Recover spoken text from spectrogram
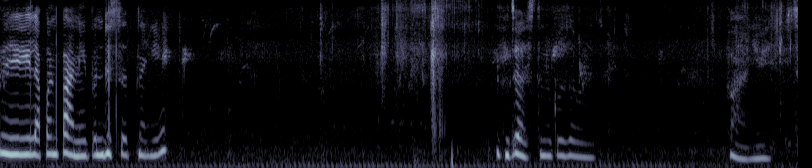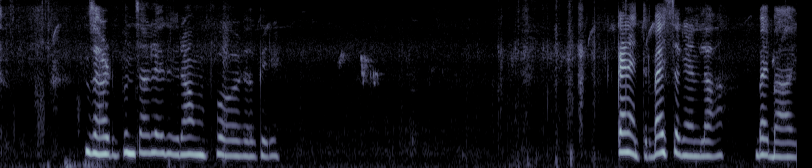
विहिरीला पण पाणी पण दिसत नाही जास्त नको जवळ. पाणी. झाड पण चालले रामफळ वगैरे. काय नाही तर बाय सगळ्यांना. Bye bye.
